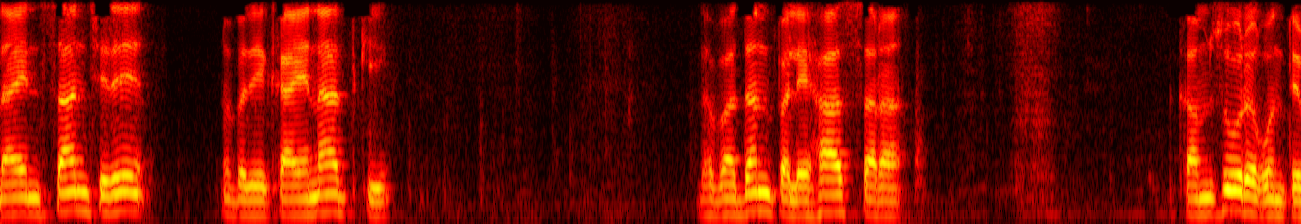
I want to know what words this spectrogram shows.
دا انسان چې دی نو په دې کائنات کې د بدن په لحاظ سره کمزور غونته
